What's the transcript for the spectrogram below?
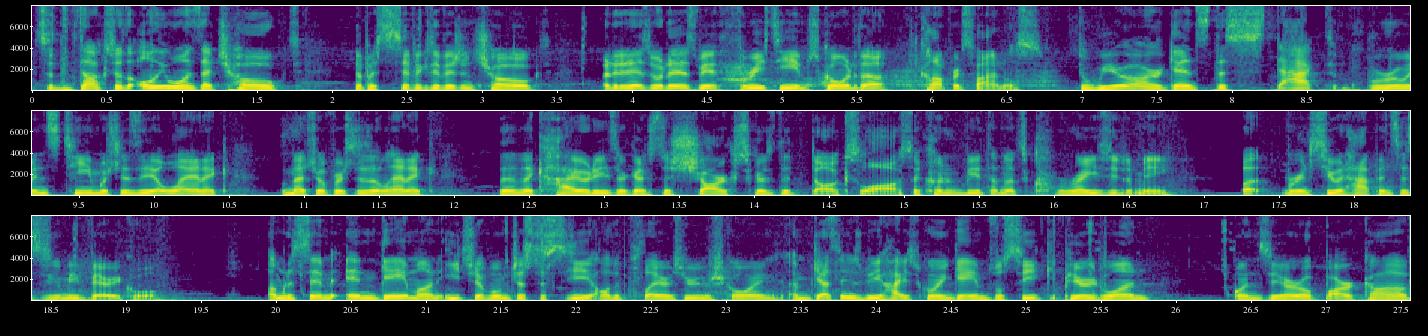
So the Ducks are the only ones that choked. The Pacific Division choked. But it is what it is. We have three teams going to the conference finals. So we are against the stacked Bruins team, which is the Atlantic. The Metro versus Atlantic. Then the Coyotes are against the Sharks because the Ducks lost. I couldn't beat them. That's crazy to me. But we're going to see what happens. This is going to be very cool. I'm going to sim in game on each of them just to see all the players who are scoring. I'm guessing this will be high scoring games. We'll see period one, 1 0, Barkov.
